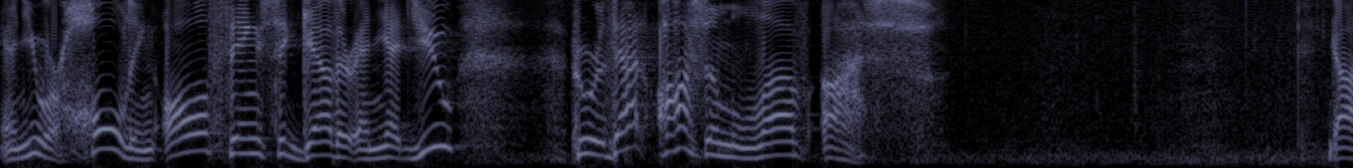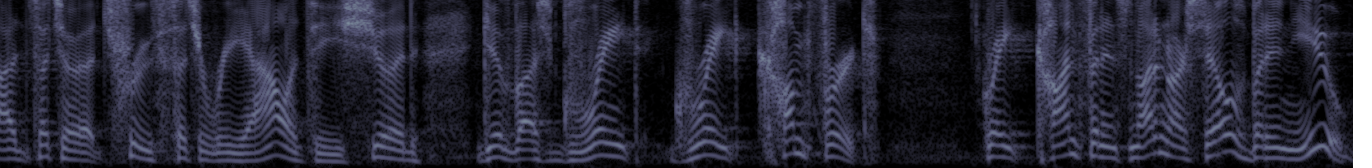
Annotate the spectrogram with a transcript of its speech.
and you are holding all things together, and yet you, who are that awesome, love us. God, such a truth, such a reality should give us great, great comfort great confidence, not in ourselves, but in you,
